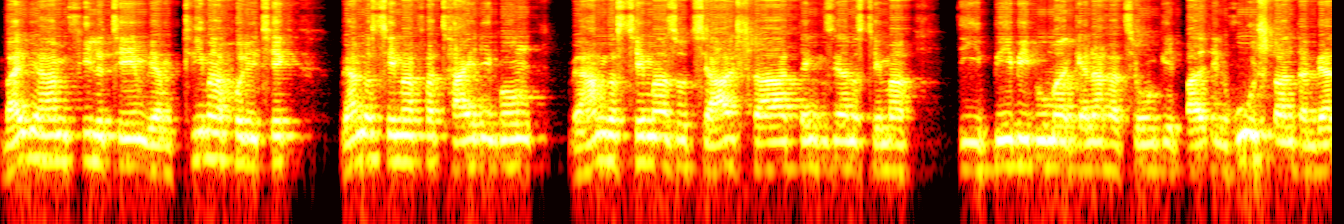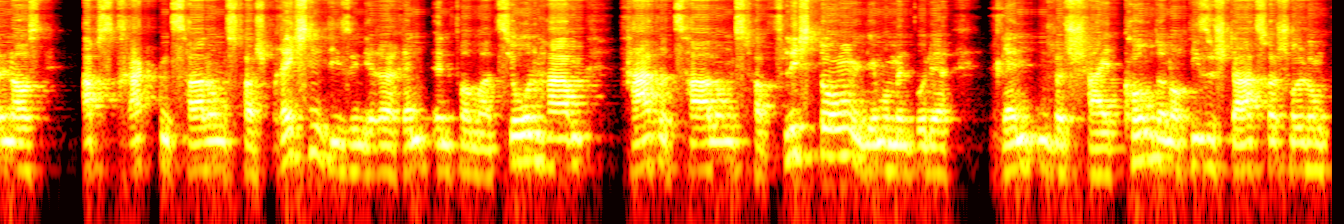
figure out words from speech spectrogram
weil wir haben viele Themen. Wir haben Klimapolitik, wir haben das Thema Verteidigung, wir haben das Thema Sozialstaat. Denken Sie an das Thema, die Babyboomer-Generation geht bald in Ruhestand. Dann werden aus abstrakten Zahlungsversprechen, die Sie in Ihrer Renteninformation haben, harte Zahlungsverpflichtungen in dem Moment, wo der Rentenbescheid kommt. Und auch diese Staatsverschuldung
